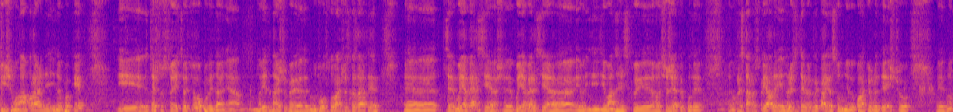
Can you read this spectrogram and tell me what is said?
в іншому аморальні і навпаки. І те, що стосується цього оповідання, ну я не знаю, щоб ну, в двох словах що сказати, е, це моя версія, моя версія єв- єв- євангельського сюжету, коли Христа розп'яли, і, до речі, це викликає сумніви багатьох людей, що ну,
